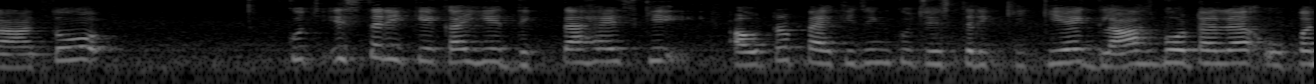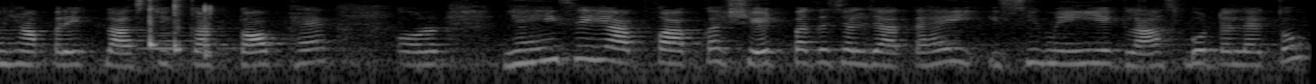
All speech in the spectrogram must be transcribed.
आ, तो कुछ इस तरीके का ये दिखता है, इसकी आउटर पैकेजिंग कुछ इस तरीके की है। ग्लास बोतल है ओपन यहाँ पर एक प्लास्टिक का टॉप है और यहीं से ही आपको आपका शेड पता चल जाता है। इसी में ही ये ग्लास बोतल है तो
